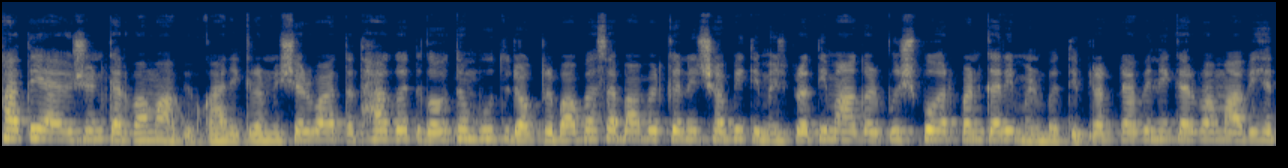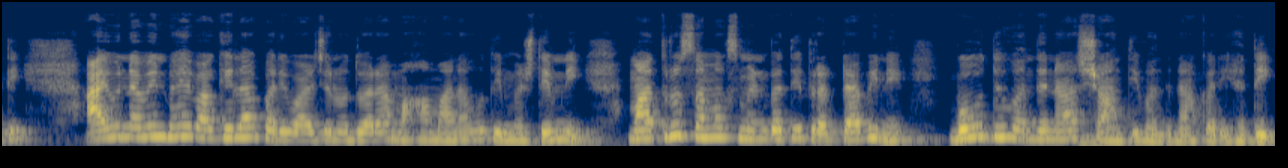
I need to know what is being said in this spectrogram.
ખાતે આયોજન કરવામાં આવ્યું. કાર્યક્રમની શરૂઆત તથાગત ગૌતમ બુદ્ધ, ડોક્ટર બાબા સાહેબ આંબેડકરની છબી તેમજ પ્રતિમા આગળ પુષ્પો અર્પણ કરી મીણબત્તી પ્રગટાવીને કરવામાં આવી હતી. આયુ નવીનભાઈ વાઘેલા પરિવારજનો દ્વારા મહામાનવો તેમજ તેમની માતૃ સમક્ષ મીણબત્તી પ્રગટાવીને બૌદ્ધ વંદના, શાંતિ વંદના કરી હતી.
